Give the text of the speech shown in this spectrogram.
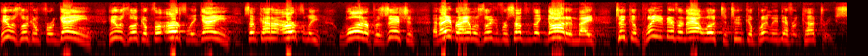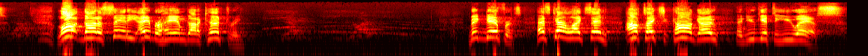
He was looking for gain. He was looking for earthly gain, some kind of earthly one or position. And Abraham was looking for something that God had made. Two completely different outlooks to two completely different countries. Lot got a city, Abraham got a country. Big difference. That's kind of like saying, I'll take Chicago and you get the U.S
